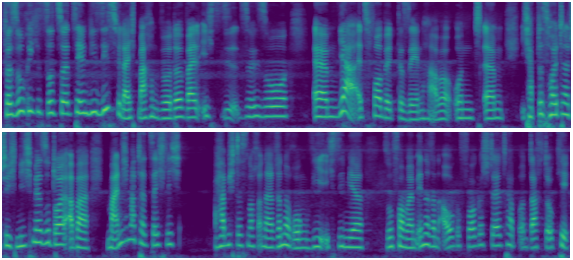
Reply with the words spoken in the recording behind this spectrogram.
versuche ich es so zu erzählen, wie sie es vielleicht machen würde, weil ich sie so ähm, ja als Vorbild gesehen habe. Und ähm, ich habe das heute natürlich nicht mehr so doll, aber manchmal tatsächlich habe ich das noch in Erinnerung, wie ich sie mir so vor meinem inneren Auge vorgestellt habe und dachte, okay,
